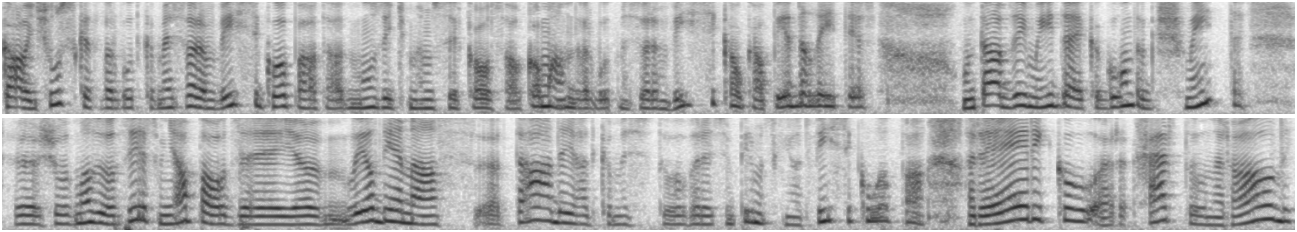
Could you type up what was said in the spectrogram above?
kā viņš uzskata, varbūt, ka mēs varam visi kopā tādu muziķu, mums ir kolosāla komanda, varbūt mēs varam visi kaut kā piedalīties. Un tā dzīva ideja, ka Gundaga Šmite e, šo mazo dziesmu apaudzēja lieldienās e, tādējādi, ka mēs to varēsim pirmatskaņot visi kopā ar Ēriku, ar Hertu un ar Aldi,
